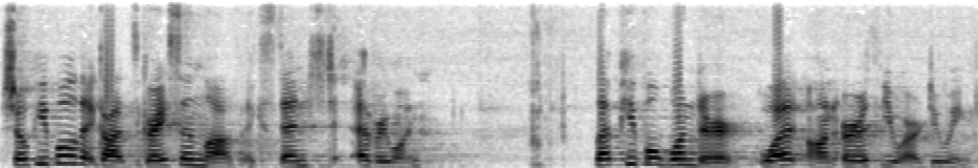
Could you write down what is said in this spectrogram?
show people that God's grace and love extend to everyone. Let people wonder what on earth you are doing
